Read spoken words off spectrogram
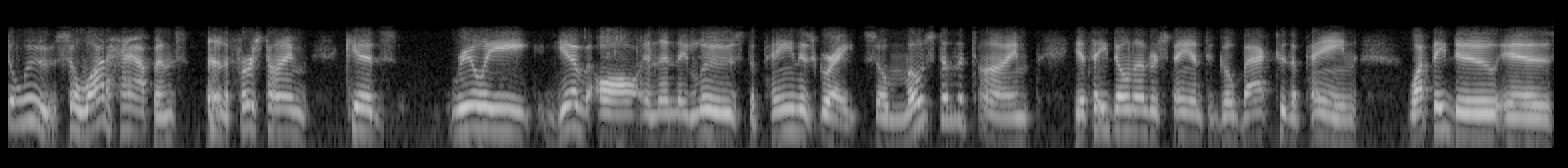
to lose. So what happens the first time kids really give all and then they lose? The pain is great. So most of the time, if they don't understand to go back to the pain, what they do is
